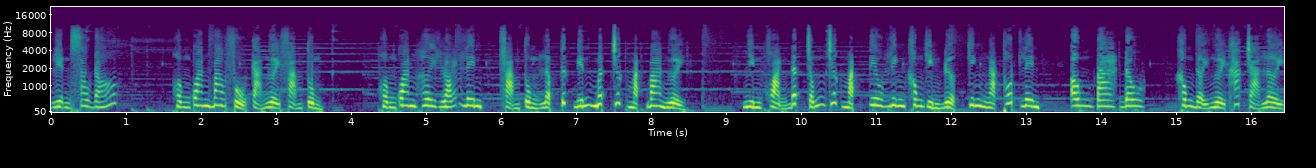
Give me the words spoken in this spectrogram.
liền sau đó, hồng quang bao phủ cả người Phạm Tùng. Hồng quang hơi lói lên, Phạm Tùng lập tức biến mất trước mặt ba người. Nhìn khoảng đất trống trước mặt tiêu linh không kìm được, kinh ngạc thốt lên. Ông ta đâu? Không đợi người khác trả lời,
